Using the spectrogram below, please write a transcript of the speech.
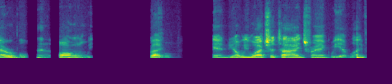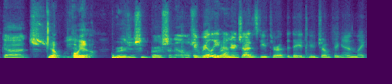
Terrible. And the following week. right. And, you know, we watch the tides, Frank. We have lifeguards. Yep. we Oh, have yeah. Emergency personnel. so It really we're energized you throughout the day too, jumping in. Like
